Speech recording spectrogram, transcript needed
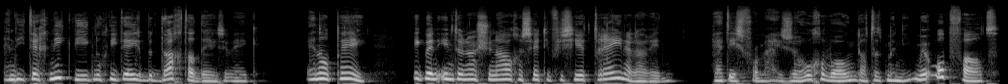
en die techniek die ik nog niet eens bedacht had deze week. NLP. Ik ben internationaal gecertificeerd trainer daarin. Het is voor mij zo gewoon dat het me niet meer opvalt.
